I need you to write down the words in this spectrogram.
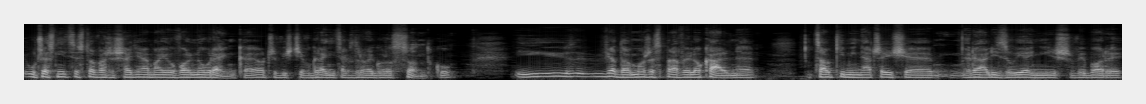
uczestnicy stowarzyszenia mają wolną rękę, oczywiście w granicach zdrowego rozsądku. I wiadomo, że sprawy lokalne całkiem inaczej się realizuje niż wybory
